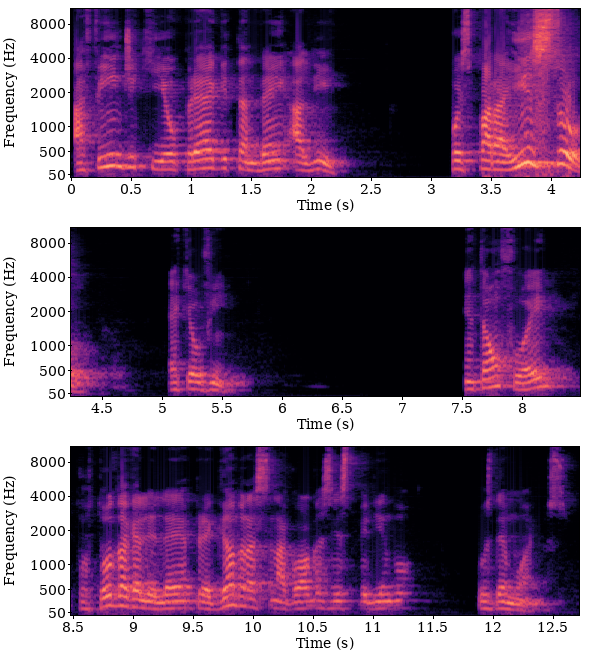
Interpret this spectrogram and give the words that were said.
a fim de que eu pregue também ali, pois para isso é que eu vim. Então foi por toda a Galiléia, pregando nas sinagogas e expelindo os demônios.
